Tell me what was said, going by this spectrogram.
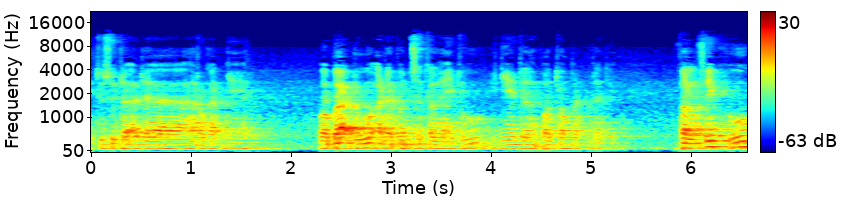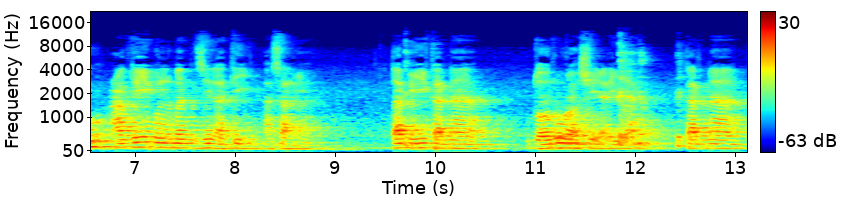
Itu sudah ada harokatnya ya. Wa ba'du adapun setelah itu ini adalah potongan berarti. Fal fiqhu azimul manzilati asalnya. Tapi karena darurah syi'riyah karena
